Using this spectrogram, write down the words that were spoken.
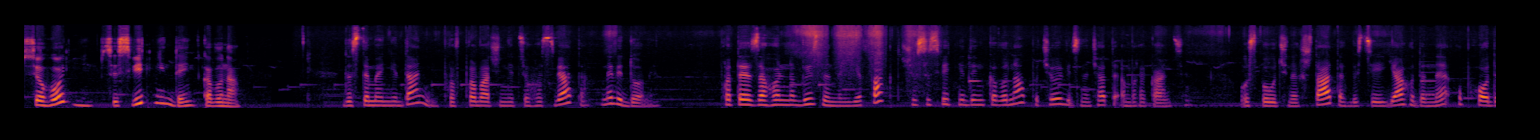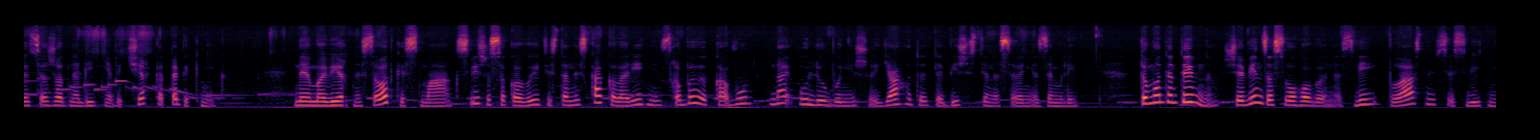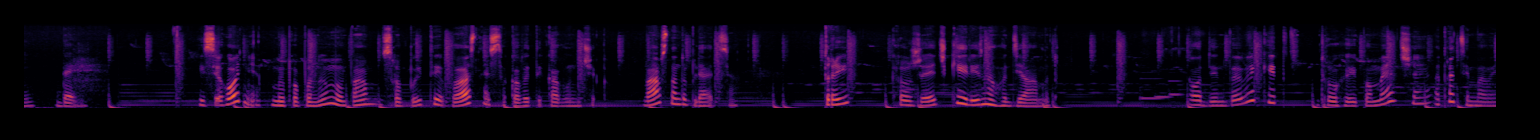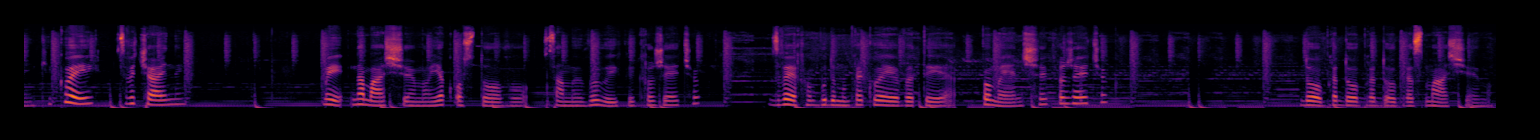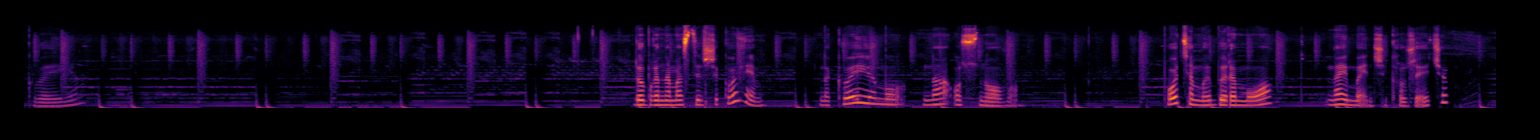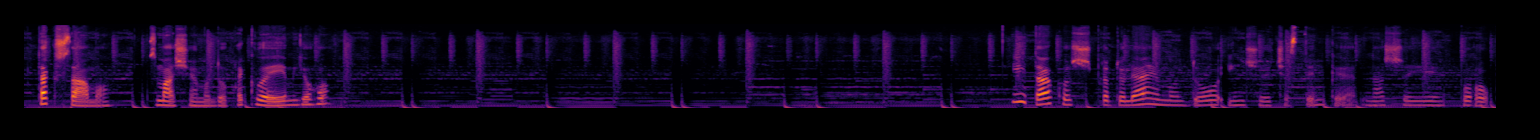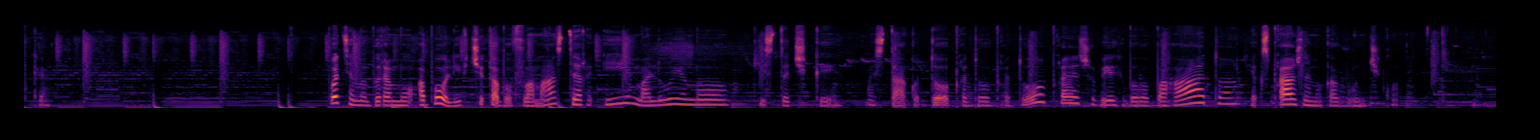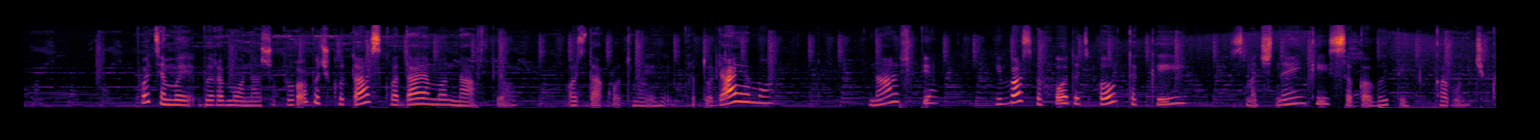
Сьогодні Всесвітній день кавуна. Достеменні дані про впровадження цього свята невідомі. Проте загальновизнаним є факт, що Всесвітній день кавуна почали відзначати американці. У Сполучених Штатах без цієї ягоди не обходиться жодна літня вечірка та пікнік. Неймовірний солодкий смак, свіжа соковитість та низька калорійність зробили кавун найулюбленішою ягодою для більшості населення землі. Тому не дивно, що він заслуговує на свій власний всесвітній день. І сьогодні ми пропонуємо вам зробити власний соковитий кавунчик. Вам знадобляться три кружечки різного діаметру. Один великий, другий поменший, а третій маленький. Клей звичайний. Ми намащуємо як основу саме великий кружечок. Зверху будемо приклеювати поменший кружечок. Добре, добре, добре змащуємо клеєм. Добре намастивши клеєм, наклеюємо на основу. Потім ми беремо найменший кружечок, так само змащуємо добре клеєм його. І також притуляємо до іншої частинки нашої поробки. Потім ми беремо або олівчик, або фломастер і малюємо кісточки. Ось так от добре, добре, добре, щоб їх було багато, як справжньому кавунчику. Потім ми беремо нашу поробочку та складаємо навпіл. Ось так от ми їх притуляємо навпіл. І у вас виходить отакий смачненький соковитий кавунчик.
